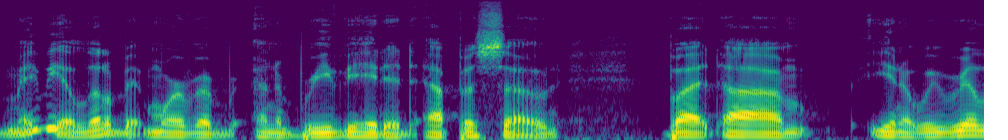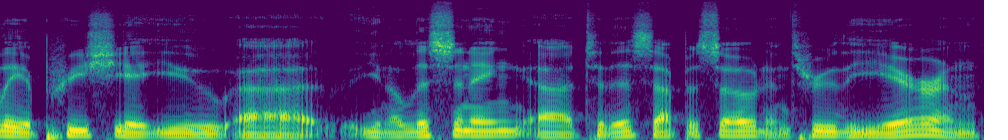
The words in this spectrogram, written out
maybe a little bit more of a, an abbreviated episode, but um, you know we really appreciate you uh, you know listening uh, to this episode and through the year. And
